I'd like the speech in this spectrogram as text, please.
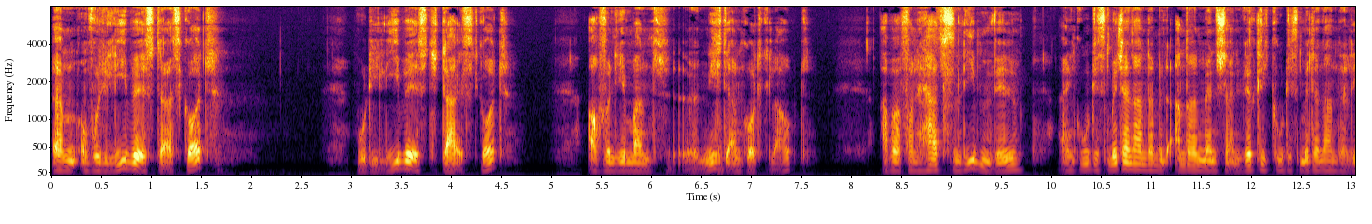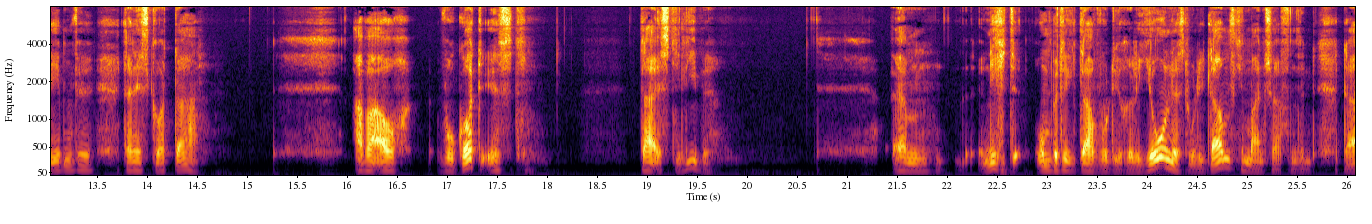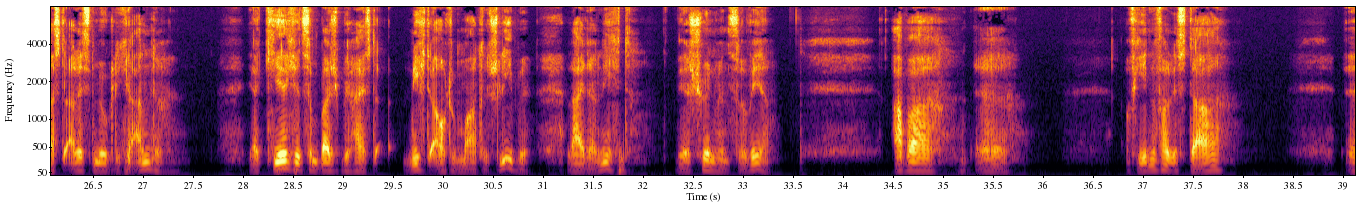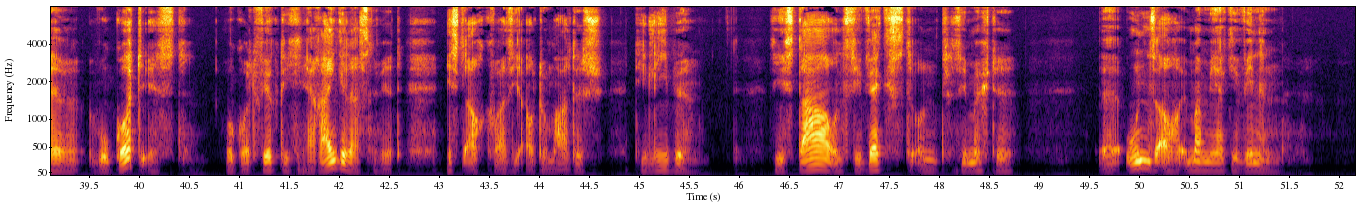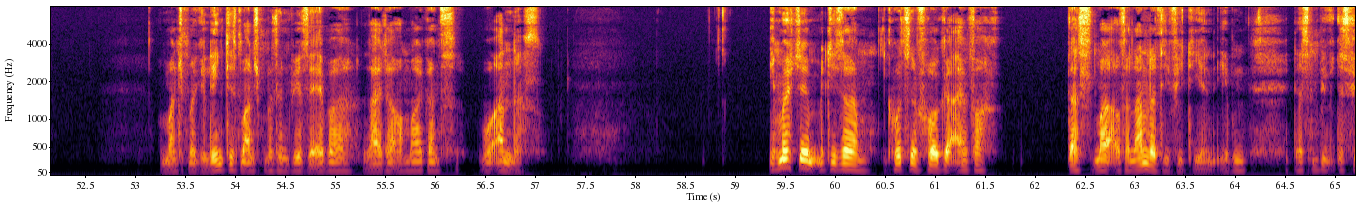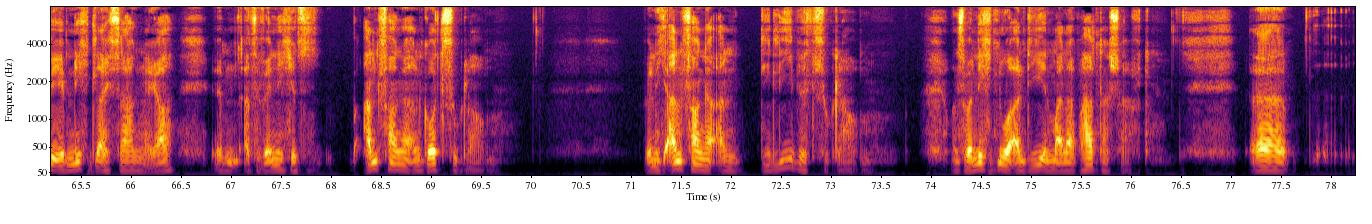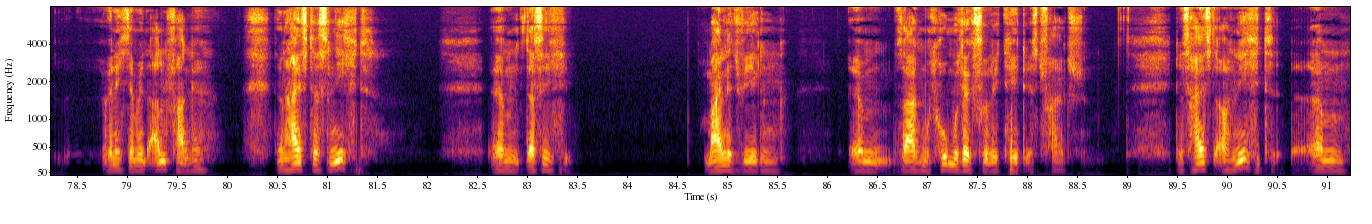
Ähm, und wo die Liebe ist, da ist Gott. Wo die Liebe ist, da ist Gott. Auch wenn jemand äh, nicht an Gott glaubt, aber von Herzen lieben will, ein gutes Miteinander mit anderen Menschen, ein wirklich gutes Miteinander leben will, dann ist Gott da. Aber auch wo Gott ist, da ist die Liebe. Ähm, nicht unbedingt da, wo die Religion ist, wo die Glaubensgemeinschaften sind, da ist alles mögliche andere. Ja, Kirche zum Beispiel heißt nicht automatisch Liebe, leider nicht. Wäre schön, wenn es so wäre. Aber äh, auf jeden Fall ist da äh, wo Gott ist, wo Gott wirklich hereingelassen wird, ist auch quasi automatisch die Liebe. Sie ist da und sie wächst und sie möchte äh, uns auch immer mehr gewinnen. Und manchmal gelingt es, manchmal sind wir selber leider auch mal ganz woanders. Ich möchte mit dieser kurzen Folge einfach das mal auseinander dividieren, eben, dass, dass wir eben nicht gleich sagen, naja, ähm, also wenn ich jetzt anfange an Gott zu glauben, wenn ich anfange an die Liebe zu glauben, und zwar nicht nur an die in meiner Partnerschaft, äh, wenn ich damit anfange, dann heißt das nicht, ähm, dass ich meinetwegen ähm, sagen muss, Homosexualität ist falsch. Das heißt auch nicht, ähm,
